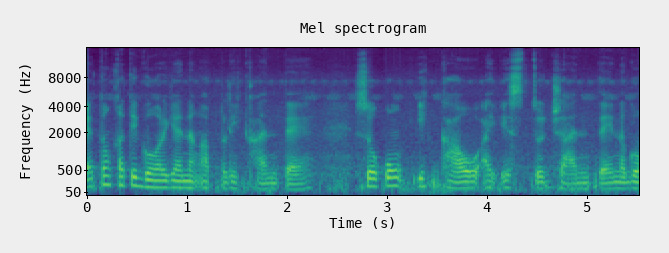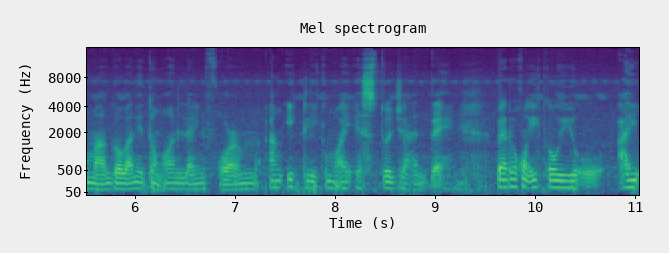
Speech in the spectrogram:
Itong kategorya ng aplikante. So, kung ikaw ay estudyante na gumagawa nitong online form, ang i-click mo ay estudyante. Pero kung ikaw ay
